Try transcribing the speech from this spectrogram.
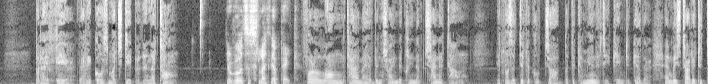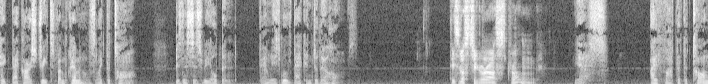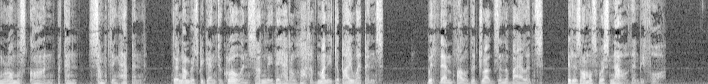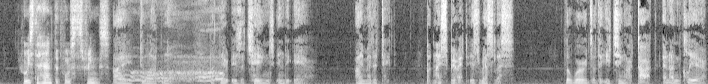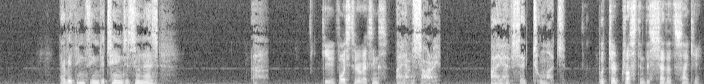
But I fear that it goes much deeper than the Tong. Your words are slightly opaque. For a long time, I have been trying to clean up Chinatown. It was a difficult job, but the community came together and we started to take back our streets from criminals like the Tong. Businesses reopened, families moved back into their homes. These lost children are strong. Yes. I thought that the Tong were almost gone, but then something happened. Their numbers began to grow, and suddenly they had a lot of money to buy weapons. With them followed the drugs and the violence. It is almost worse now than before. Who is the hand that pulls the strings? I do not know, but there is a change in the air. I meditate, but my spirit is restless. The words of the I Ching are dark and unclear. Everything seemed to change as soon as uh, Give voice to your vexings. I am sorry. I have said too much. Put your trust in this shattered psyche.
